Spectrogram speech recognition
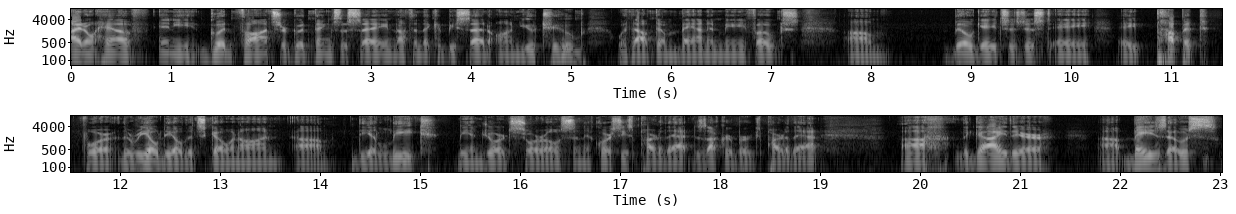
I don't have any good thoughts or good things to say. Nothing that could be said on YouTube without them banning me, folks. Um, Bill Gates is just a a puppet for the real deal that's going on. Um, the elite being George Soros, and of course he's part of that. Zuckerberg's part of that. Uh, the guy there, uh, Bezos,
